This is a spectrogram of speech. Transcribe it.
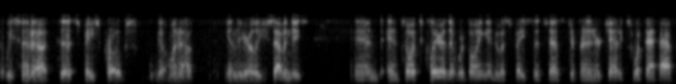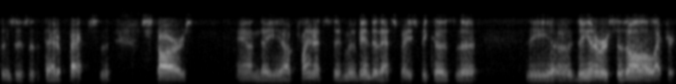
that we sent out the space probes that went out in the early 70s. And and so it's clear that we're going into a space that has different energetics. What that happens is that that affects the stars and the uh, planets that move into that space because the the uh, the universe is all electric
